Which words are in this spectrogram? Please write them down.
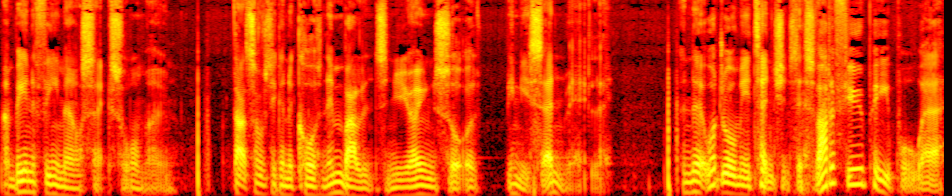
And being a female sex hormone, that's obviously going to cause an imbalance in your own sort of, in your sen, really. And uh, what drew me attention to this, I've had a few people where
